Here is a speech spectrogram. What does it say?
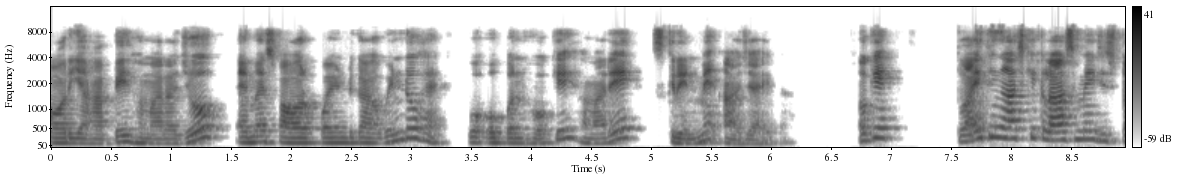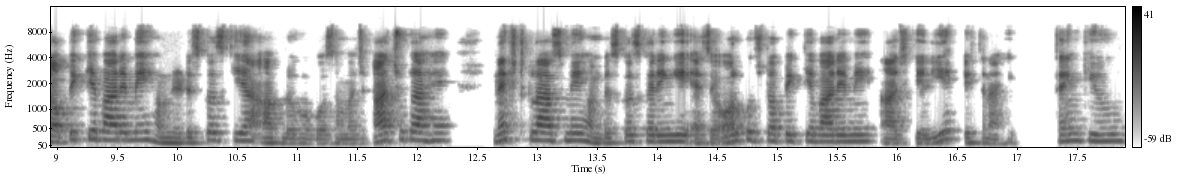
और यहाँ पे हमारा जो एम एस पावर पॉइंट का विंडो है, वो ओपन होके हमारे स्क्रीन में आ जाएगा। ओके तो आई थिंक आज के क्लास में जिस टॉपिक के बारे में हमने डिस्कस किया, आप लोगों को समझ आ चुका है। नेक्स्ट क्लास में हम डिस्कस करेंगे ऐसे और कुछ टॉपिक के बारे में। आज के लिए इतना ही। थैंक यू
